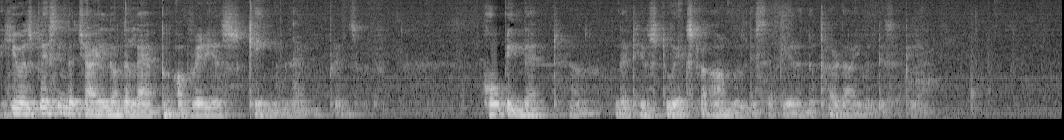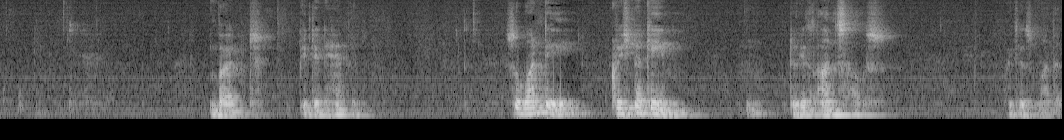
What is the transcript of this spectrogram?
he was placing the child on the lap of various kings and princes, hoping that, uh, that his two extra arms will disappear and the third eye will disappear. But it didn't happen. So one day, Krishna came to his aunt's house with his mother.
